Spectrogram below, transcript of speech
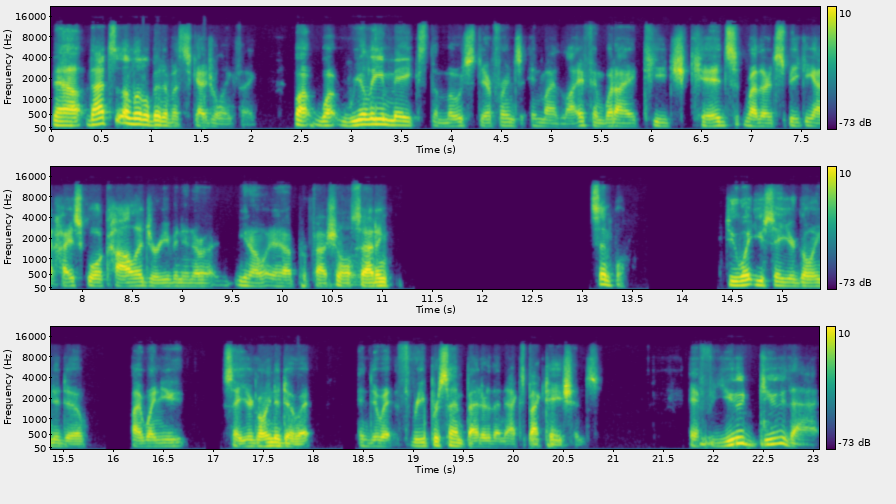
Now, that's a little bit of a scheduling thing. But what really makes the most difference in my life and what I teach kids, whether it's speaking at high school, college, or even in a, you know, in a professional setting, simple. Do what you say you're going to do by when you say you're going to do it and do it 3% better than expectations. If mm. you do that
